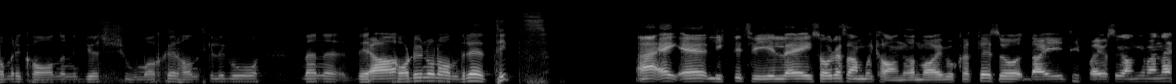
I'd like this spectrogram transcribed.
amerikaneren Gus Schumacher, han skulle gå. Men eh, vet, ja. har du noen andre tips? Nei, Jeg er litt i tvil. Jeg så disse amerikanerne var i Bukhati, så de tippa jeg også ganger. Men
